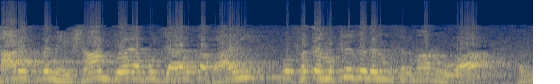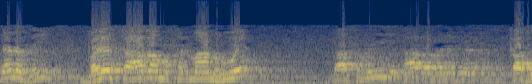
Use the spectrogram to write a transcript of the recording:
حارث بن ہشام جو ہے، ابو جہل کا بھائی، وہ فتح مکہ کے دن مسلمان ہوا۔ سمجھا نا صحیح؟ بڑے صحابہ مسلمان ہوئے۔ بات سمجھیے صحابہ بنے بڑے کافی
